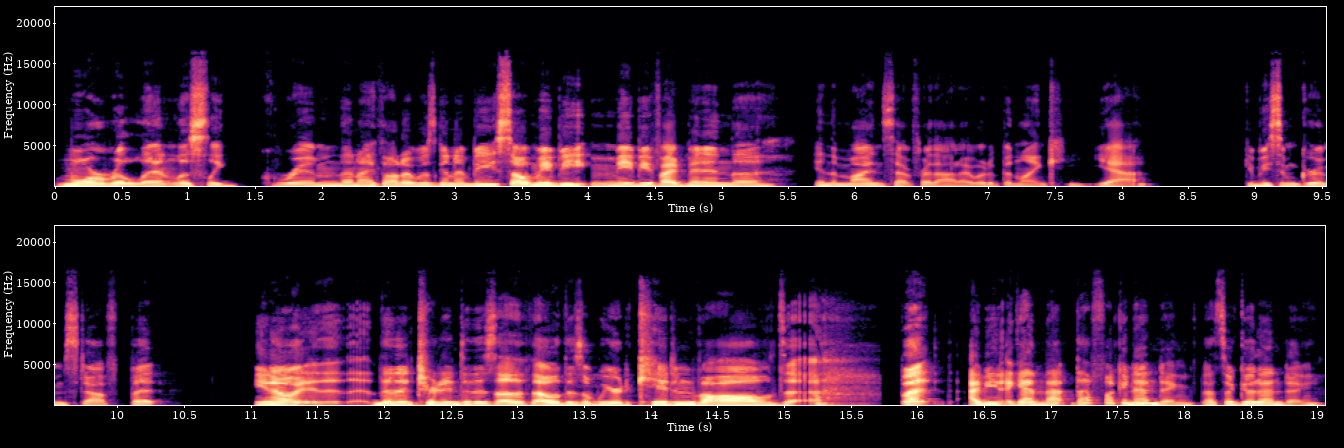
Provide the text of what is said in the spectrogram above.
more relentlessly grim than I thought it was going to be. So maybe maybe if I'd been in the in the mindset for that, I would have been like, yeah, give me some grim stuff, but you know, then it turned into this other oh, there's a weird kid involved. But I mean, again, that that fucking ending, that's a good ending.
